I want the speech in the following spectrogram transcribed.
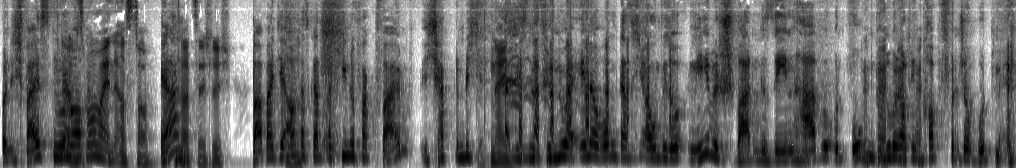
Und ich weiß nur Ja, noch, das war mein erster, Ja? tatsächlich. war bei dir auch das ganze Kino verqualmt? Ich habe nämlich Nein. an diesen Film nur Erinnerung, dass ich irgendwie so Nebelschwaden gesehen habe und oben drüber noch den Kopf von Joe Goodman.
